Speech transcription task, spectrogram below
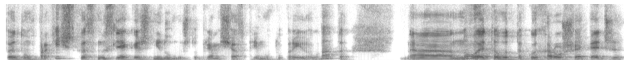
Поэтому в практическом смысле я, конечно, не думаю, что прямо сейчас примут Украину в НАТО, а, но это вот такой хороший, опять же,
